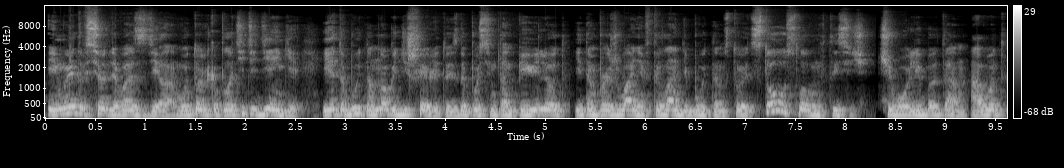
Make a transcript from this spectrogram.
и мы это все для вас сделаем вы только платите деньги, и это будет намного дешевле. То есть, допустим, там перелет и там проживание в Таиланде будет там стоить 100 условных тысяч чего-либо там, а вот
